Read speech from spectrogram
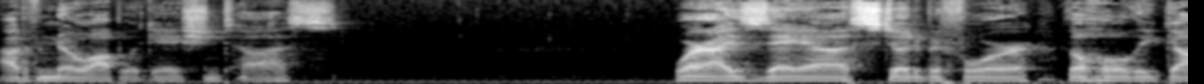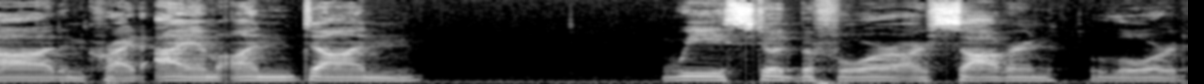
out of no obligation to us. Where Isaiah stood before the holy God and cried, I am undone, we stood before our sovereign Lord,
